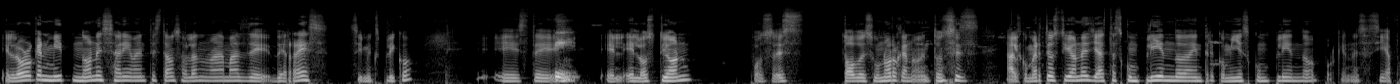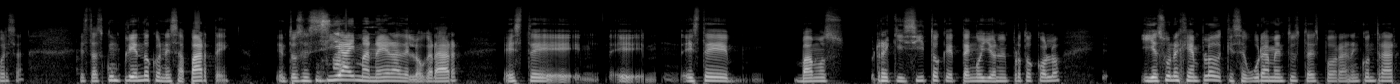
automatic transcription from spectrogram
el organ meat no necesariamente estamos hablando nada más de, res, ¿sí me explico? Este, el, el ostión, pues es, todo es un órgano. Entonces, al comerte ostiones ya estás cumpliendo, entre comillas, cumpliendo, porque no es así a fuerza, estás cumpliendo con esa parte. Entonces, sí hay manera de lograr este, eh, este vamos, requisito que tengo yo en el protocolo. Y es un ejemplo de que seguramente ustedes podrán encontrar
